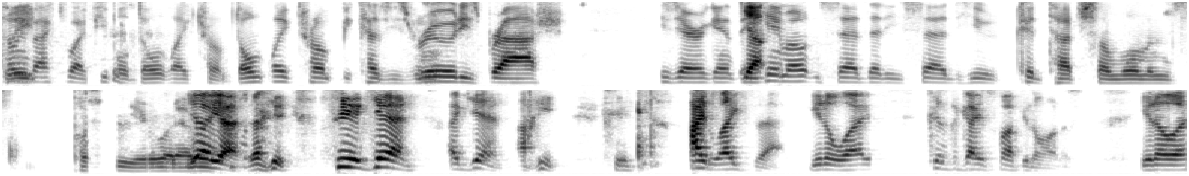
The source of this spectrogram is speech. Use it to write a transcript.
coming back to why people don't like Trump. Don't like Trump because he's Mm. rude, he's brash, he's arrogant. They Yeah. came out and said that he said he could touch some woman's pussy or whatever. Yeah, yeah. See again, again. I, I liked that. You know why? Because the guy's fucking honest. You know?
